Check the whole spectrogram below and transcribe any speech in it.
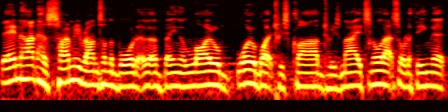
Ben Hunt has so many runs on the board of, of being a loyal loyal bloke to his club, to his mates and all that sort of thing that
